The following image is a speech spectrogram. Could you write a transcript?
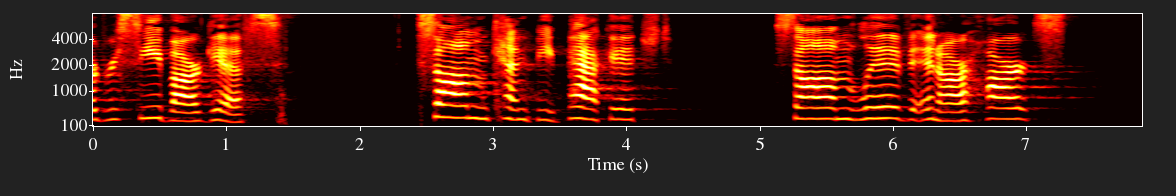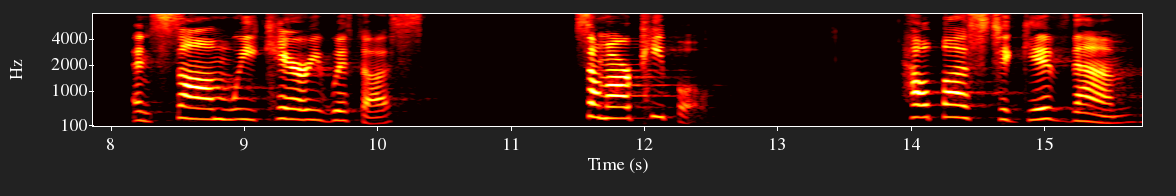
Lord, receive our gifts. Some can be packaged, some live in our hearts, and some we carry with us. Some are people. Help us to give them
